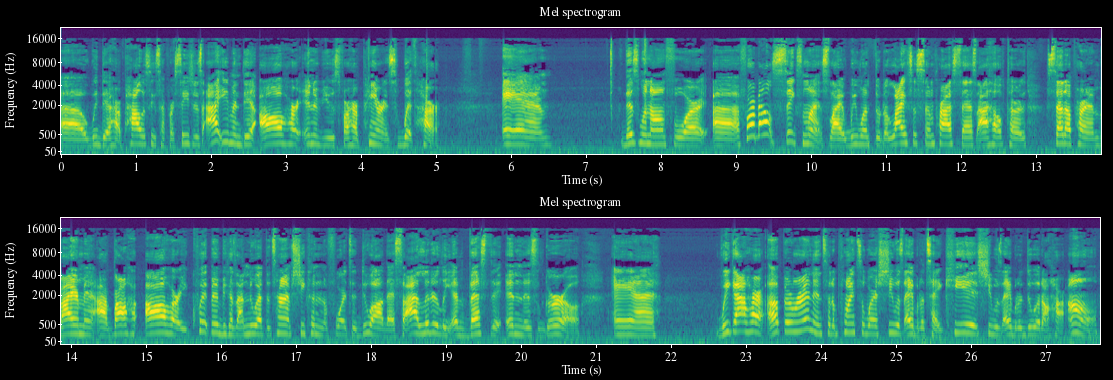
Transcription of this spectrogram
uh, we did her policies her procedures i even did all her interviews for her parents with her And this went on for uh, for about six months. Like we went through the licensing process. I helped her set up her environment. I brought her, all her equipment because I knew at the time she couldn't afford to do all that. So I literally invested in this girl, and we got her up and running to the point to where she was able to take kids. She was able to do it on her own.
